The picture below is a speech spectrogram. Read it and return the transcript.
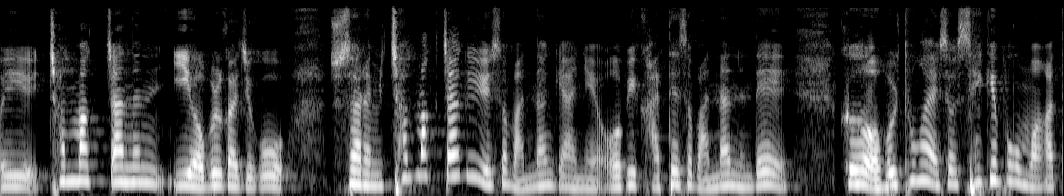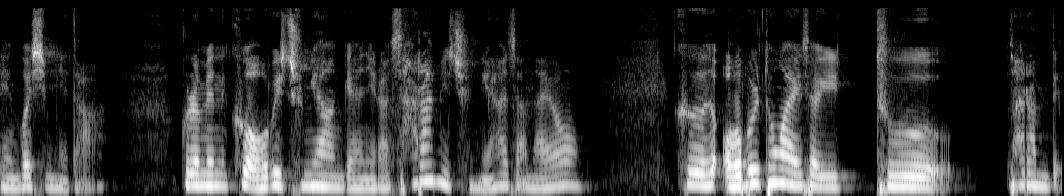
이 천막 짜는 이 업을 가지고 두 사람이 천막 짜기 위해서 만난 게 아니에요. 업이 같아서 만났는데 그 업을 통하여서 세계복음화가 된 것입니다. 그러면 그 업이 중요한 게 아니라 사람이 중요하잖아요. 그 업을 통하여서 이 두 사람들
